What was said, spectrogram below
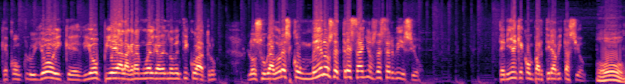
que concluyó y que dio pie a la gran huelga del 94, los jugadores con menos de tres años de servicio tenían que compartir habitación. Oh.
